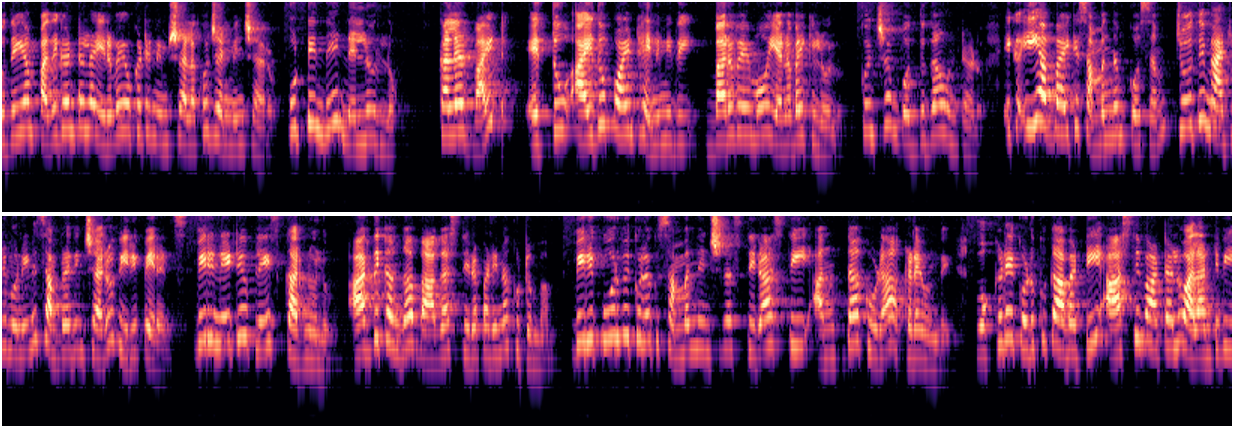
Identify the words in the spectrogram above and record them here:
ఉదయం పది గంటల ఇరవై ఒకటి నిమిషాలకు జన్మించారు. పుట్టింది నెల్లూరులో. కలర్ వైట్ ఎత్తు ఐదు పాయింట్ ఎనిమిది బరువేమో ఎనభై కిలోలు. కొంచెం బొద్దుగా ఉంటాడు. ఇక ఈ అబ్బాయికి సంబంధం కోసం జ్యోతి మ్యాట్రిమోనీని సంప్రదించారు వీరి పేరెంట్స్. వీరి నేటివ్ ప్లేస్ కర్నూలు. ఆర్థికంగా బాగా స్థిరపడిన కుటుంబం. వీరి పూర్వీకులకు సంబంధించిన స్థిరాస్తి అంతా కూడా అక్కడే ఉంది. ఒక్కడే కొడుకు కాబట్టి ఆస్తి వాటాలు అలాంటివి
